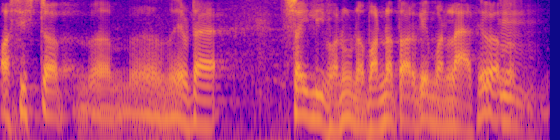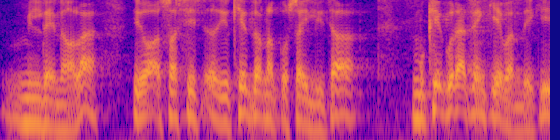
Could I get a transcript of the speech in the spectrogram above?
अशिष्ट एउटा शैली भनौँ न भन्न त अर्कै मन लागेको थियो अब मिल्दैन होला। यो असशिष्ट यो खेदजनकको शैली छ। मुख्य कुरा चाहिँ के भनेदेखि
